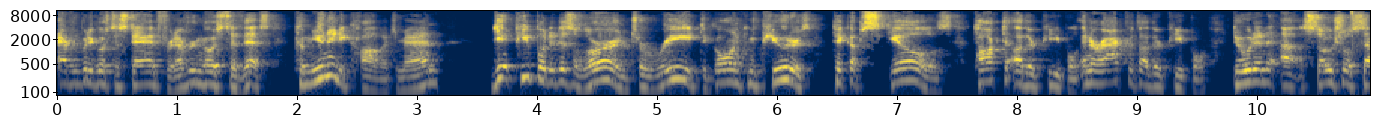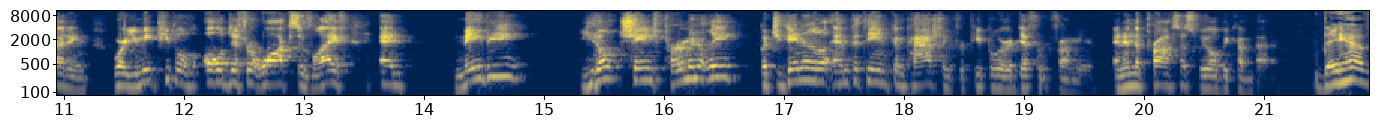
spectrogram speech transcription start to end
everybody goes to Stanford, everyone goes to this. Community college, man. Get people to just learn, to read, to go on computers, pick up skills, talk to other people, interact with other people. Do it in a social setting where you meet people of all different walks of life. And maybe you don't change permanently, but you gain a little empathy and compassion for people who are different from you. And in the process, we all become better. They have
